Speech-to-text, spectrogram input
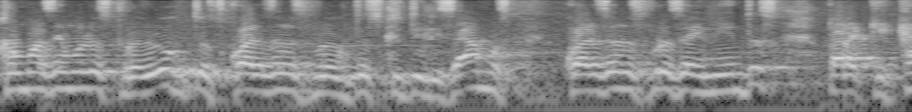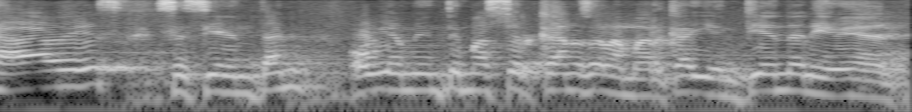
cómo hacemos los productos, cuáles son los productos que utilizamos, cuáles son los procedimientos para que cada vez se sientan obviamente más cercanos a la marca y entiendan y vean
